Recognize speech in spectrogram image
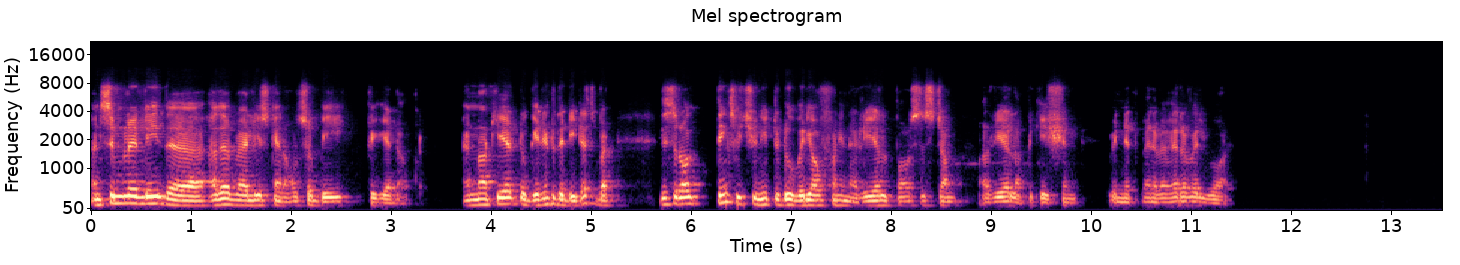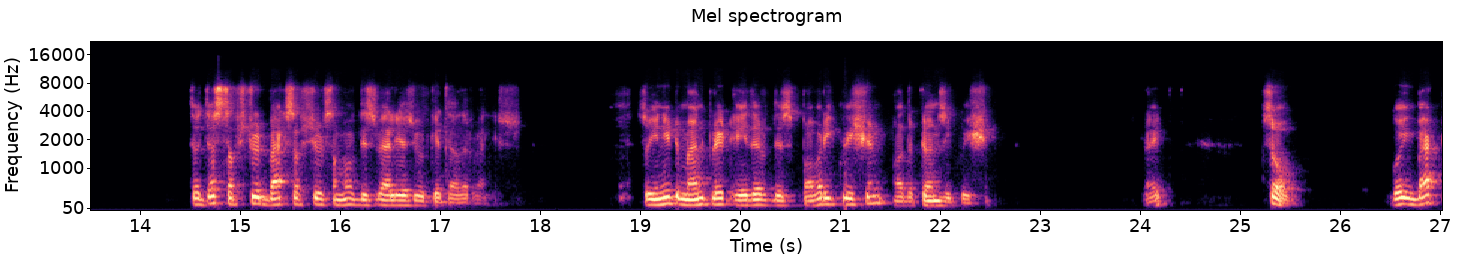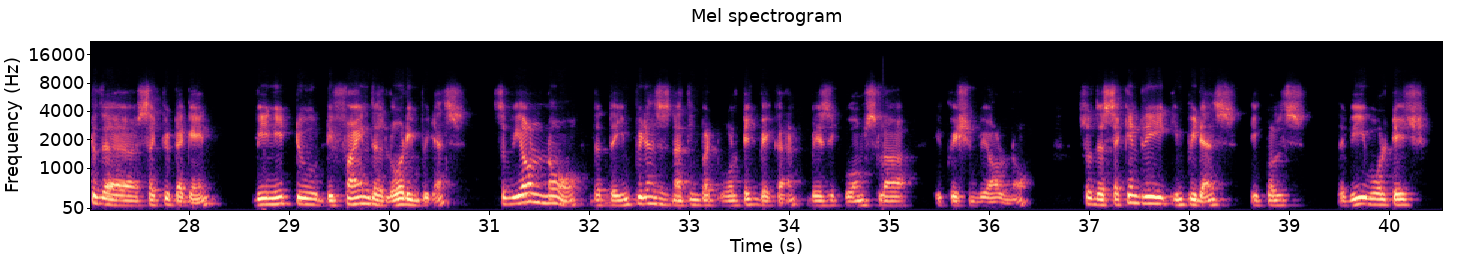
And similarly, the other values can also be figured out. I'm not here to get into the details, but these are all things which you need to do very often in a real power system or real application whenever, wherever you are. So just substitute, back substitute some of these values, you would get the other values. So you need to manipulate either this power equation or the turns equation, right? So going back to the circuit again, we need to define the load impedance. So we all know that the impedance is nothing but voltage by current, basic Ohm's law equation we all know. So the secondary impedance equals the V voltage,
